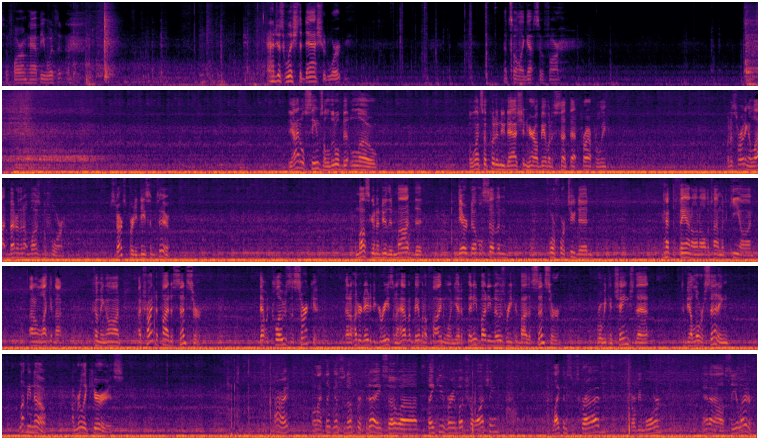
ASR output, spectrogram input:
So far I'm happy with it. I just wish the dash would work. That's all I got so far. The idle seems a little bit low. But once I put a new dash in here, I'll be able to set that properly. But it's running a lot better than it was before. Starts pretty decent too. I'm also gonna do the mod that Daredevil 7442 did. Have the fan on all the time with the key on. I don't like it not coming on. I tried to find a sensor that would close the circuit at 180 degrees and I haven't been able to find one yet. If anybody knows where you can buy the sensor where we can change that to be a lower setting, let me know. I'm really curious. All right, well I think that's enough for today. So uh, thank you very much for watching. Like and subscribe, there'll be more, and I'll see you later.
